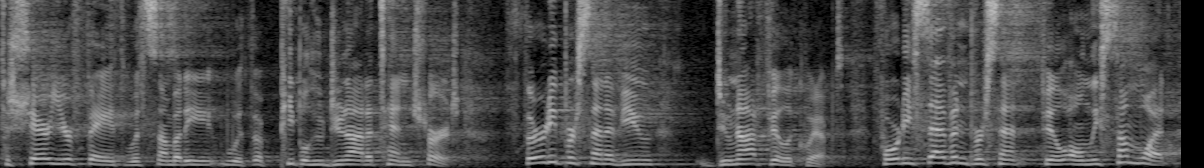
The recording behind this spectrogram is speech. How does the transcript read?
to share your faith with somebody, with people who do not attend church? 30% of you do not feel equipped. 47% feel only somewhat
